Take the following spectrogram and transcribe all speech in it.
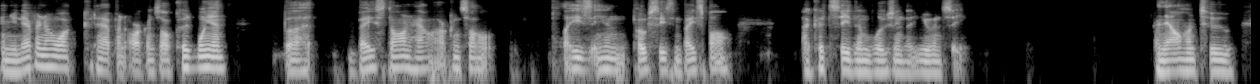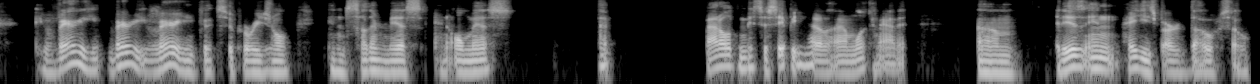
and you never know what could happen. Arkansas could win, but based on how Arkansas plays in postseason baseball, I could see them losing to UNC. And now on to a very, very, very good super regional in Southern Miss and Ole Miss. That battled Mississippi now that I'm looking at it. Um, it is in Hattiesburg though, so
